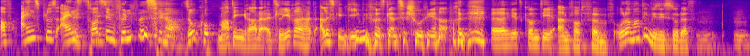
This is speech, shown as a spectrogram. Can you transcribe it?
auf 1 plus 1 trotzdem 5 ist? Genau. So guckt Martin gerade als Lehrer, hat alles gegeben über das ganze Schuljahr und äh, jetzt kommt die Antwort 5. Oder Martin, wie siehst du das? Mhm. Mhm.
